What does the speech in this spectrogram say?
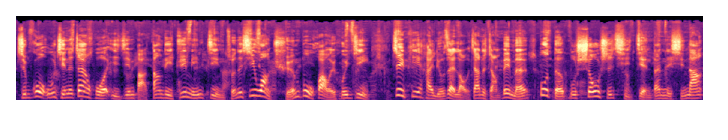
只不过无情的战火已经把当地居民仅存的希望全部化为灰烬。这批还留在老家的长辈们不得不收拾起简单的行囊，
